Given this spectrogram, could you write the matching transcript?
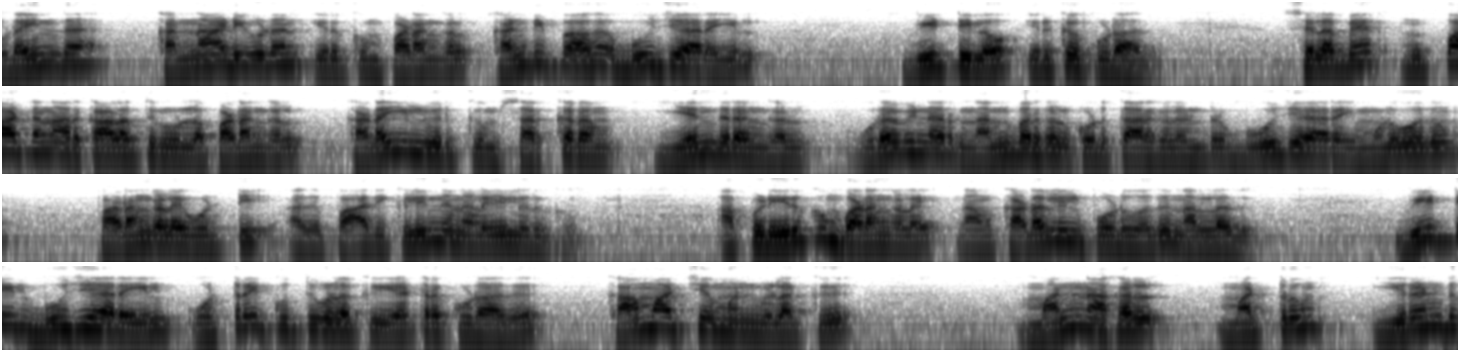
உடைந்த கண்ணாடியுடன் இருக்கும் படங்கள் கண்டிப்பாக பூஜை அறையில் வீட்டிலோ இருக்கக்கூடாது. சில பேர் முப்பாட்டனார் காலத்தில் உள்ள படங்கள் கடையில் விற்கும் சர்க்கரம் இயந்திரங்கள் உறவினர் நண்பர்கள் கொடுத்தார்கள் என்று பூஜை அறை முழுவதும் படங்களை ஒட்டி அது பாதி கிழிந்த நிலையில் இருக்கும். அப்படி இருக்கும் படங்களை நாம் கடலில் போடுவது நல்லது. வீட்டில் பூஜை அறையில் ஒற்றை குத்து விளக்கு ஏற்றக்கூடாது. காமாட்சியம்மன் விளக்கு மண் அகல் மற்றும் இரண்டு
